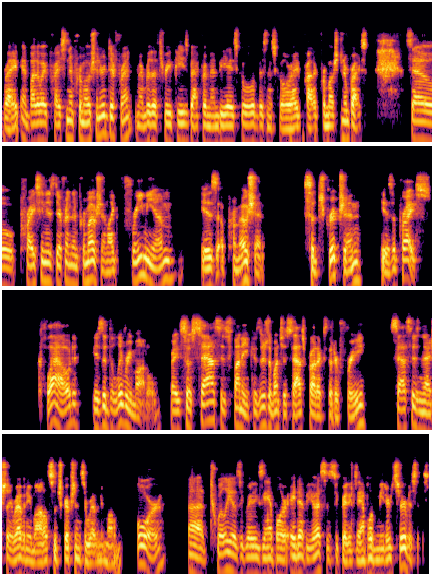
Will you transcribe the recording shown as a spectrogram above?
right? And by the way, pricing and promotion are different. Remember the three P's back from MBA school, business school, right? Product, promotion, and price. So pricing is different than promotion. Like freemium is a promotion. Subscription is a price. Cloud is a delivery model, right? So SaaS is funny because there's a bunch of SaaS products that are free. SaaS isn't actually a revenue model. Subscription is a revenue model. Or uh, Twilio is a great example, or AWS is a great example of metered services.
